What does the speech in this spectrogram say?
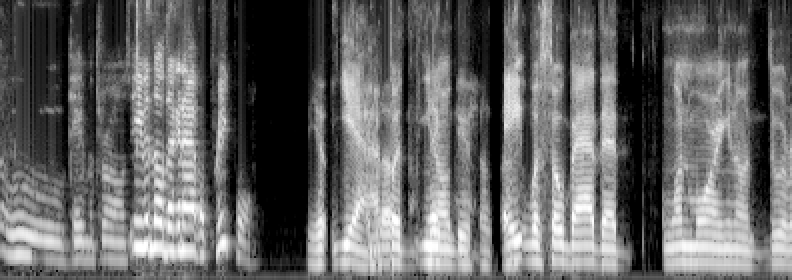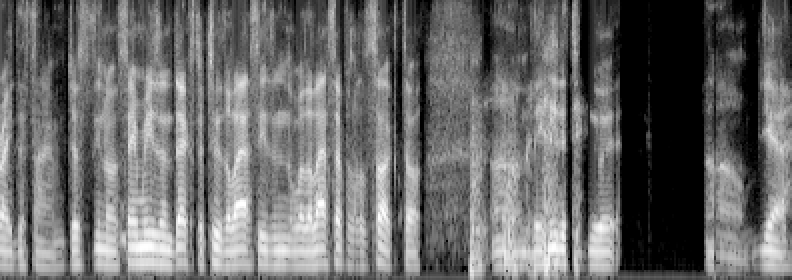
ooh, Game of Thrones. Even though they're gonna have a prequel. Yep. Yeah, Coming up but you know, next year sometime. eight was so bad that one more, you know, do it right this time. Just you know, same reason Dexter too. The last season, well, the last episode sucked, so um, they needed to do it. Um, yeah,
